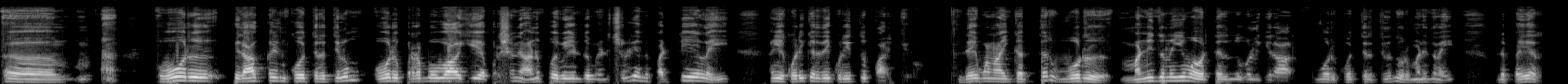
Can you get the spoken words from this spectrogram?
ஆஹ், ஒவ்வொரு பிதாக்களின் கோத்திரத்திலும் ஒவ்வொரு பிரபுவாகிய புருஷனை அனுப்ப வேண்டும் என்று சொல்லி அந்த பட்டியலை அங்கே கொடுக்கிறதை குறித்து பார்க்கிறோம். தேவனாய் ஒரு மனிதனையும் அவர் தெரிந்து கொள்கிறார். ஒவ்வொரு கோத்திரத்திலிருந்து ஒரு மனிதனை அந்த பெயர்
